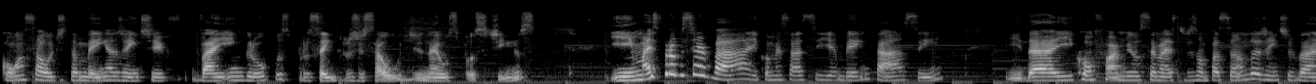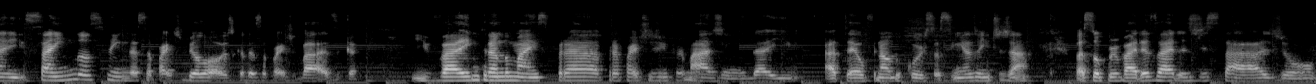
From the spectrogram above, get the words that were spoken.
com a saúde também. A gente vai em grupos para os centros de saúde, né, os postinhos. E mais para observar e começar a se ambientar, assim. E daí, conforme os semestres vão passando, a gente vai saindo assim dessa parte biológica, dessa parte básica, e vai entrando mais para a parte de enfermagem. E daí até o final do curso, assim, a gente já passou por várias áreas de estágio.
